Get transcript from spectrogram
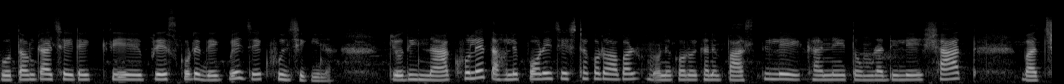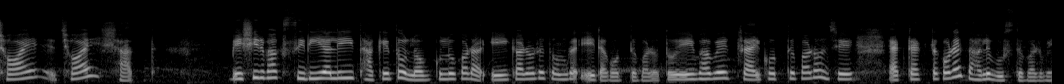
বোতামটা আছে এটা প্রেস করে দেখবে যে খুলছে কিনা। যদি না খোলে তাহলে পরে চেষ্টা করো আবার। মনে করো এখানে পাঁচ দিলে এখানে তোমরা দিলে সাত বা ছয় ছয়, সাত। বেশিরভাগ সিরিয়ালই থাকে তো লকগুলো করা, এই কারণে তোমরা এটা করতে পারো। তো এইভাবে ট্রাই করতে পারো যে একটা একটা করে তাহলে বুঝতে পারবে।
